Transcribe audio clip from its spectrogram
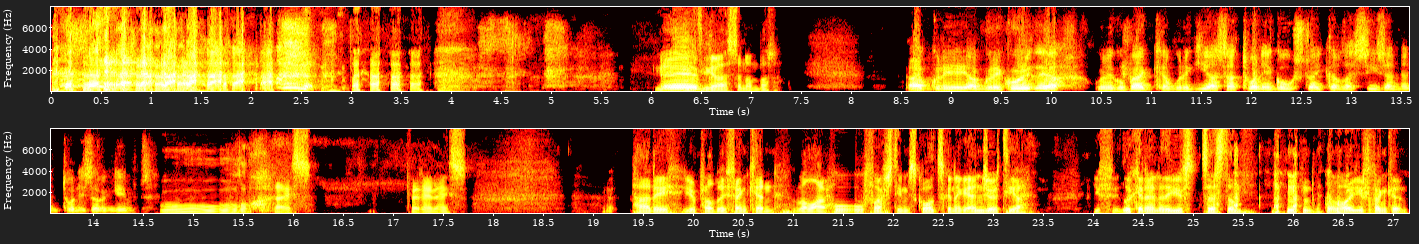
You, you need to Um, give us a number. I'm gonna I'm gonna go out there. I'm gonna go big. I'm gonna give us a 20 goal striker this season in 27 games. Ooh. Nice. Very nice. Paddy, you're probably thinking, well, our whole first team squad's going to get injured here. You f- looking into the youth system. what are you thinking?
